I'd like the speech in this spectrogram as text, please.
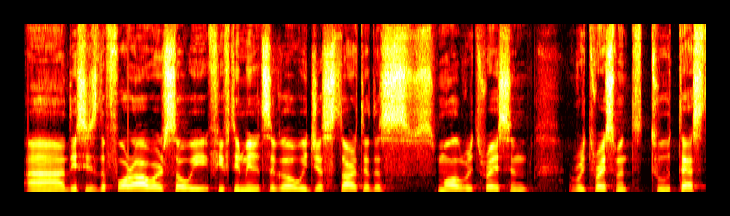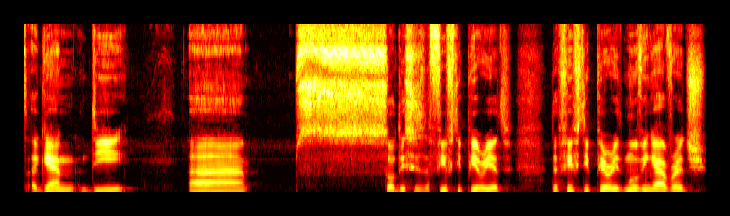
Uh, this is the four hours. So we 15 minutes ago we just started a small retracement retracement to test again the. Uh, so this is the 50 period, the 50 period moving average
